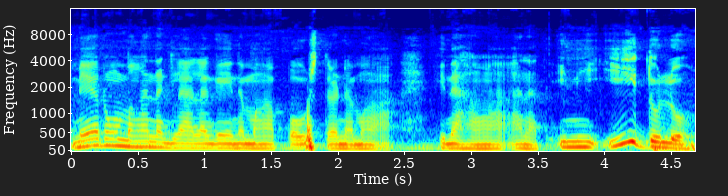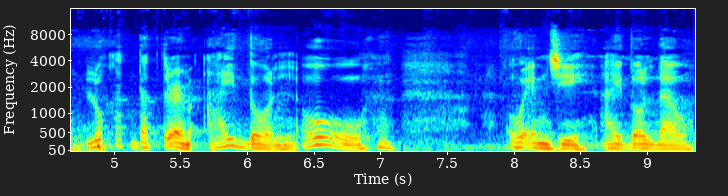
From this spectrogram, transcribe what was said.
merong mga naglalagay ng mga poster na mga hinahangaan at iniidolo. Look at the term, idol. Oh, OMG, idol daw.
